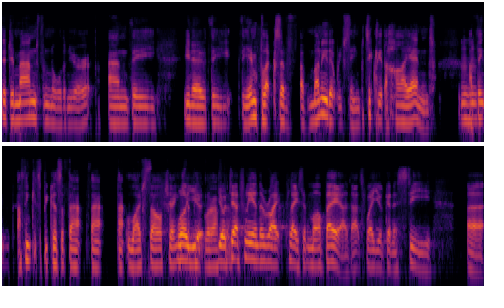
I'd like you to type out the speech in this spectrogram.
the demand from Northern Europe and the you know the the influx of of money that we've seen, particularly at the high end. Mm-hmm. I think I think it's because of that that that lifestyle change. Well, you, you're definitely in the right place at Marbella. That's where you're going to see uh,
